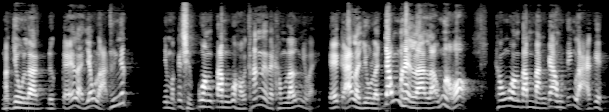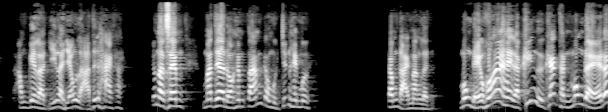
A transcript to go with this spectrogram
Mặc dù là được kể là dấu lạ thứ nhất nhưng mà cái sự quan tâm của hội thánh này là không lớn như vậy. Kể cả là dù là chống hay là là ủng hộ, không quan tâm bằng cái ông tiếng lạ kia. Ông kia là chỉ là dấu lạ thứ hai thôi. Chúng ta xem Matthew đoạn 28 câu 19 20 trong đại mạng lệnh, môn đệ hóa hay là khiến người khác thành môn đệ đó,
